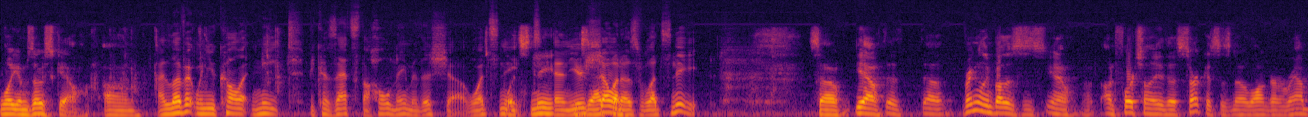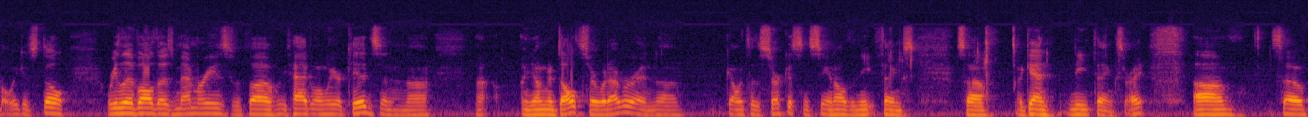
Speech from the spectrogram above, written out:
Williams O scale. Um, I love it when you call it neat because that's the whole name of this show. What's neat? What's neat? And you're exactly. showing us what's neat. So yeah, the, the Ringling Brothers is you know unfortunately the circus is no longer around, but we can still relive all those memories of, uh, we've had when we were kids and uh, uh, young adults or whatever, and uh, going to the circus and seeing all the neat things. So again, neat things, right? Um, so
